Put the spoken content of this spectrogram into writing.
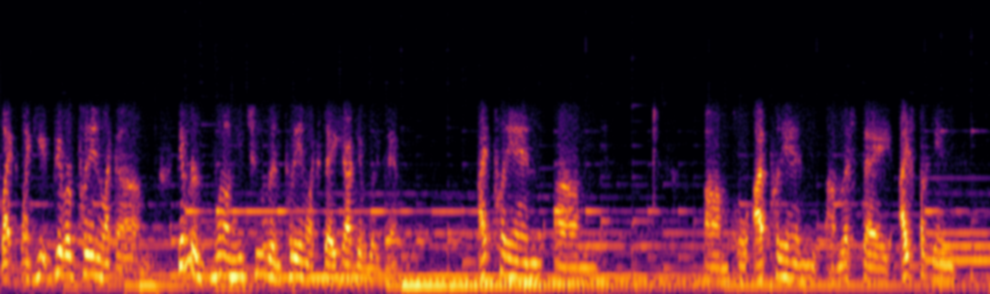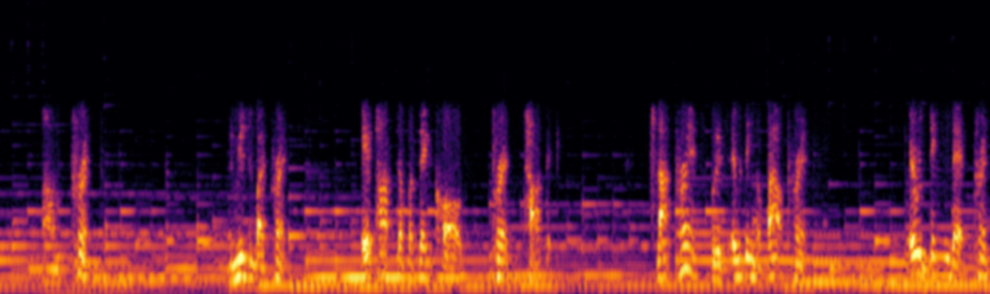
Like like you, if you ever put in like um, you ever went on YouTube and put in like say here I'll give a good example. I put in um, um, I put in um, let's say I stuck in um, Prince, the music by Prince. It popped up a thing called Prince Topic. It's not Prince, but it's everything about Prince. Everything that Prince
